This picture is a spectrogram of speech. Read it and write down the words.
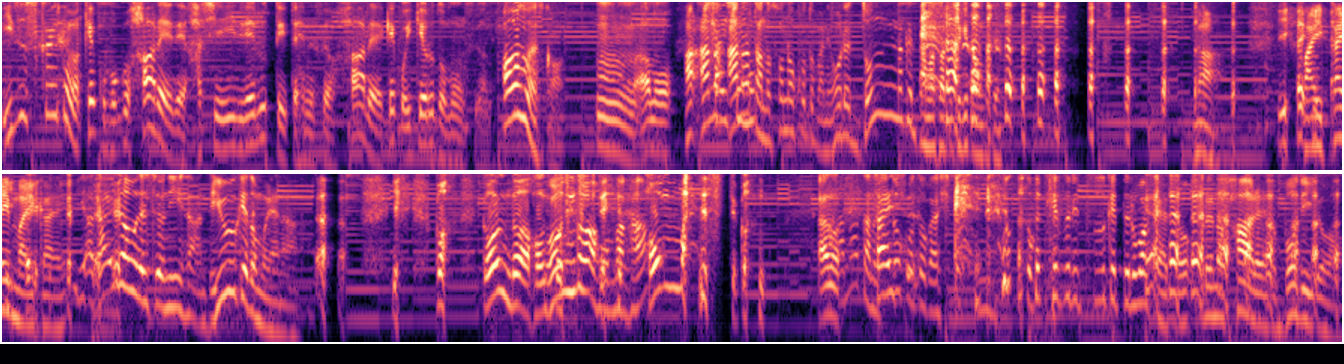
伊豆スカイラインは結構僕ハーレーで走れるって言ったら変ですけどハーレー結構いけると思うんですよね。ああそうですかうんあのあああなたのその言葉に俺どんだけ騙されてきたんってなあ毎回毎回。いや、大丈夫ですよ、兄さんって言うけどもやな。いや、こ今度は本当ですって。今度はほんまか？ほんまですって、今度。あの、あなたの一言がずっと削り続けてるわけやと、俺のハーレーのボディを。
